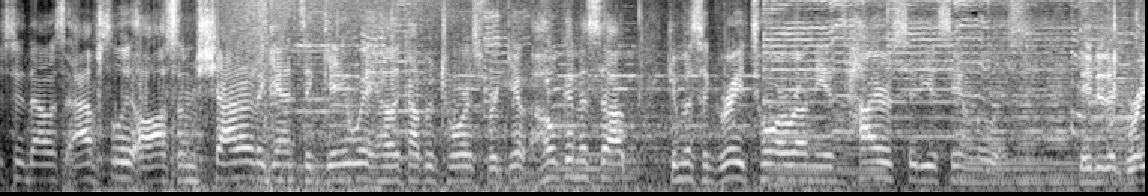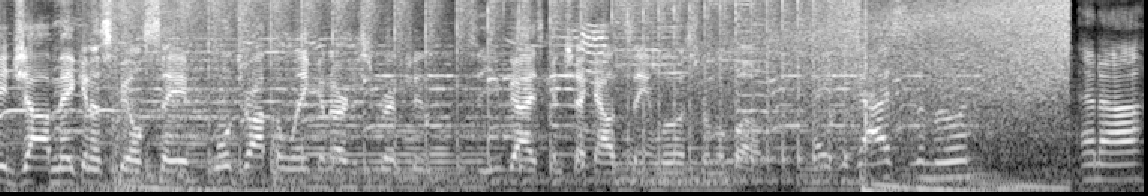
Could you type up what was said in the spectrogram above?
Seriously, that was absolutely awesome. Shout out again to Gateway Helicopter Tours for gi- hooking us up, giving us a great tour around the entire city of St. Louis. They did a great job making us feel safe. We'll drop the link in our description so you guys can check out St. Louis from above. Hey, DaGuys to the moon, and uh,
